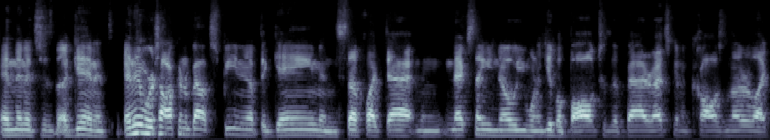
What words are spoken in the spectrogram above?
And then it's just, again, it's, and then we're talking about speeding up the game and stuff like that. And next thing you know, you want to give a ball to the batter. That's going to cause another like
